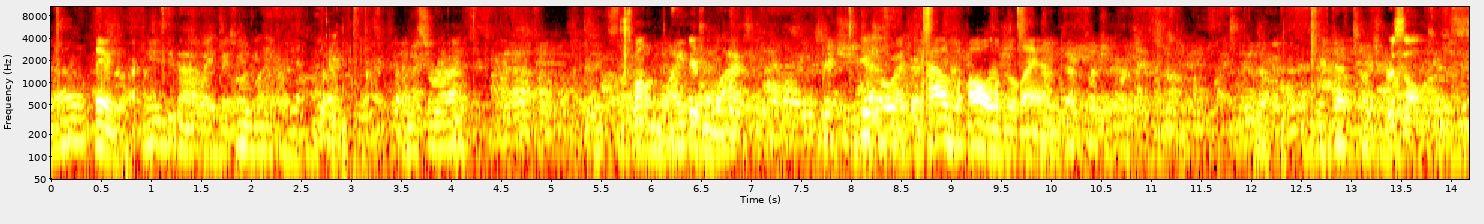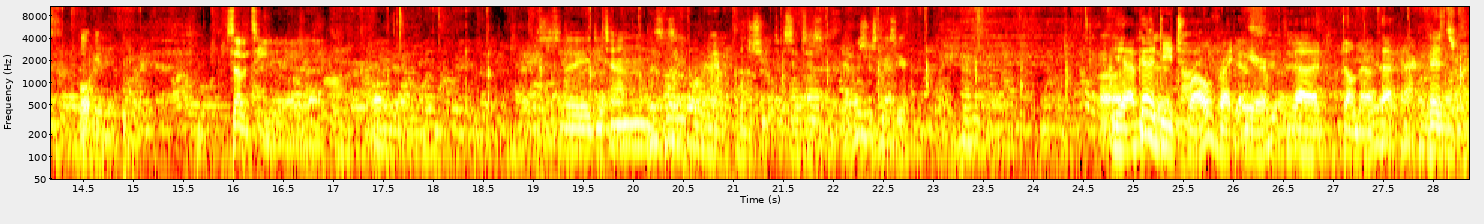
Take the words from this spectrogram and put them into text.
Well, there you are. that way. So is mine. And this arrived. It's Small. on white Here's and black. Have all of the land. Death touch it first. No, there's death touch. it. Resolve. Bulky. 17. Say D10. Yeah, we'll just shoot D6s. It's just easier. Yeah, I've got a D12 right here. Uh, don't know if that. It's fine.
